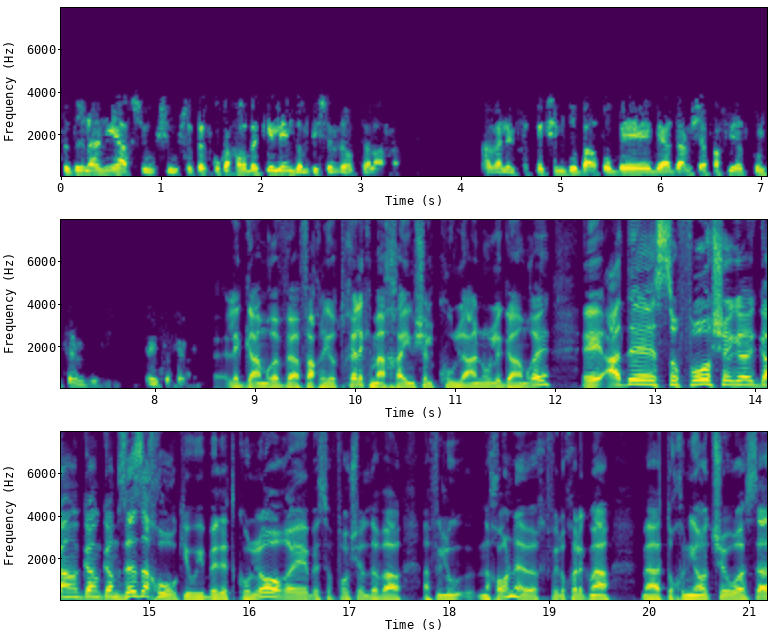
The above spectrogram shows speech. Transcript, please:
סביר להניח שהוא, שהוא שוטף כל כך הרבה כלים, גם תישבר צלחת. אבל אין ספק שמדובר פה באדם שהפך להיות קונסנזוס. אין ספק. לגמרי, והפך להיות חלק מהחיים של כולנו לגמרי. אה, עד אה, סופו, שגם גם, גם זה זכור, כי הוא איבד את קולו בסופו של דבר. אפילו, נכון? אפילו חלק מה, מהתוכניות שהוא עשה,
